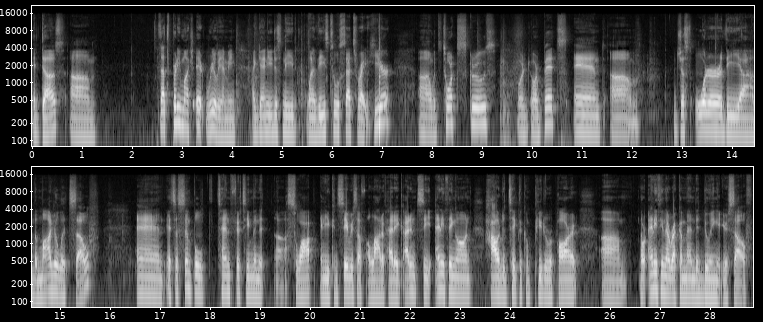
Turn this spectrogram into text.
it does. Um, that's pretty much it really. I mean, again, you just need one of these tool sets right here uh, with Torx screws or, or bits and um, just order the, uh, the module itself and it's a simple 10 15 minute uh, swap and you can save yourself a lot of headache. I didn't see anything on how to take the computer apart um, or anything that recommended doing it yourself.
